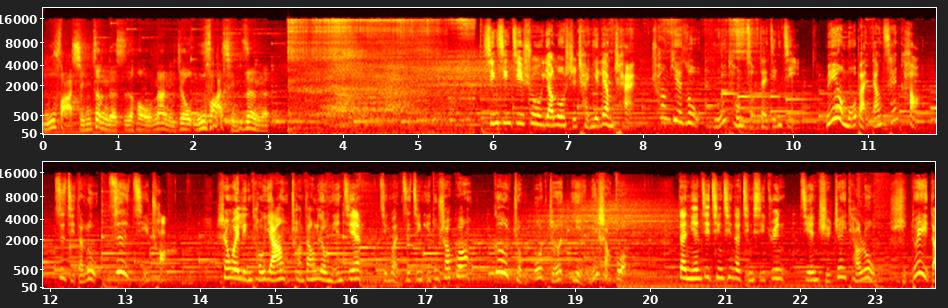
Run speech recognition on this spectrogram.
无法行政的时候，那你就无法行政了。新兴技术要落实产业量产，创业路如同走在荆棘，没有模板当参考，自己的路自己闯。身为领头羊，闯荡六年间，尽管资金一度烧光，各种波折也没少过。但年纪轻轻的秦锡军坚持这条路是对的，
